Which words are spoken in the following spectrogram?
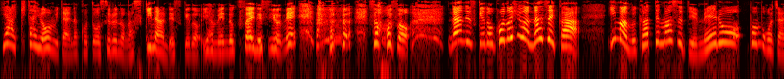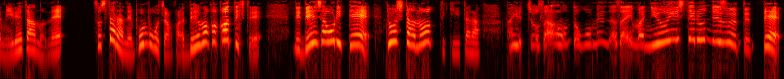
いや、来たよみたいなことをするのが好きなんですけど、いや、めんどくさいですよね。そうそう。なんですけど、この日はなぜか、今向かってますっていうメールをポンポコちゃんに入れたのね。そしたらね、ポンポコちゃんから電話かかってきて、で、電車降りて、どうしたの？って聞いたら、まゆちょさんほんとごめんなさい、今入院してるんですって言って、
